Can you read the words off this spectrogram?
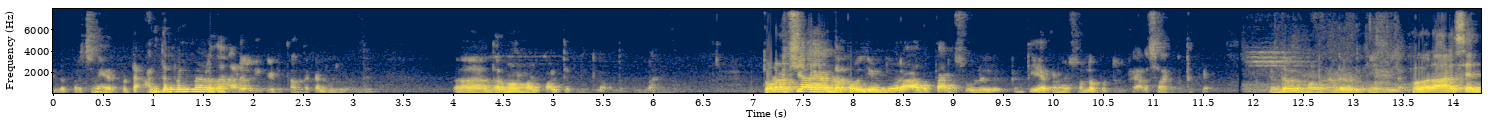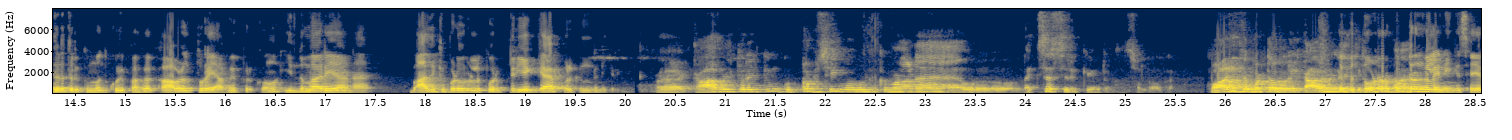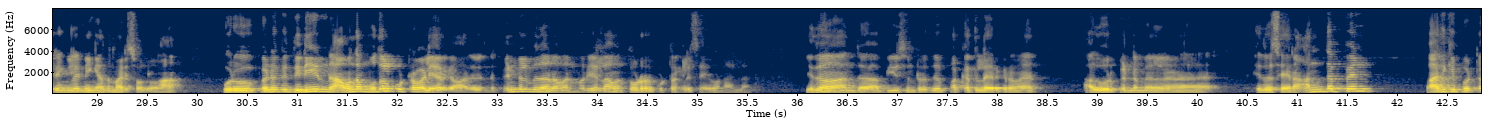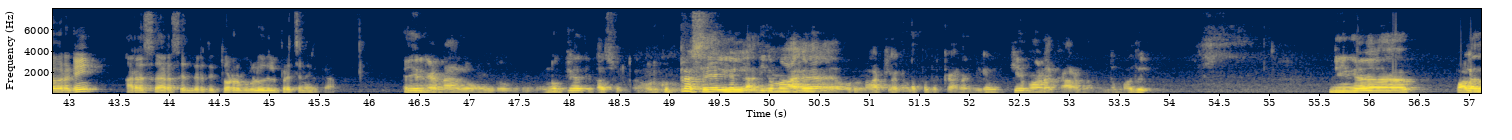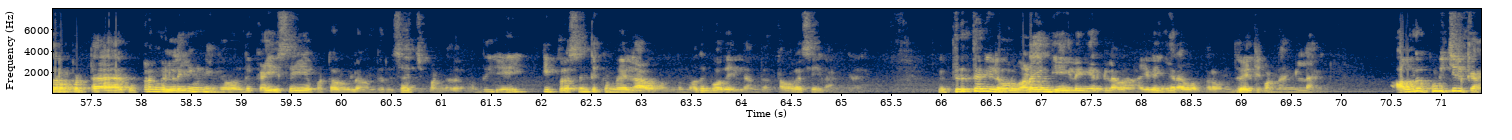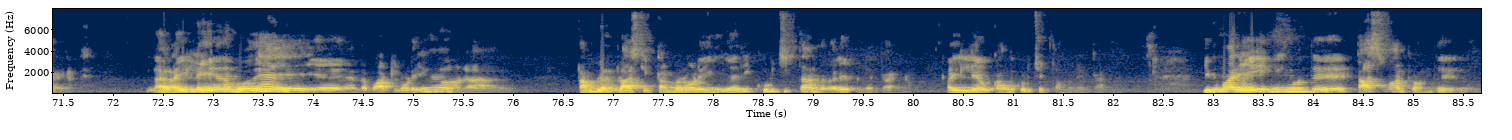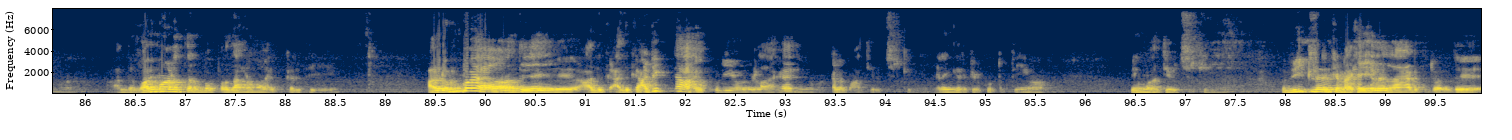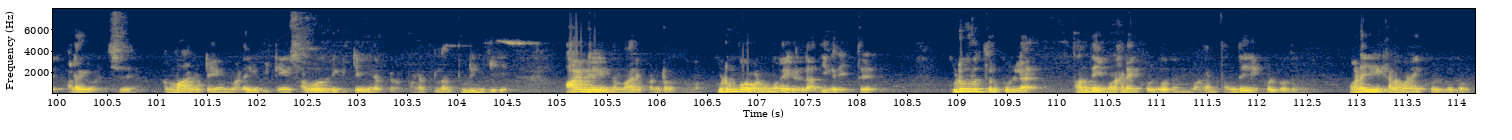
இது பிரச்சனை ஏற்பட்டு அந்த பெண் மேலே தான் நடவடிக்கை எடுத்து அந்த கல்லூரி வந்து ஆஹ், தர்மாம்பாள் பாலிடெக்னிக்கில் வந்து பண்ணாங்க. தொடர்ச்சியாக அந்த பகுதி வந்து ஒரு ஆபத்தான சூழல் இருக்குன்ட்டு ஏற்கனவே சொல்லப்பட்டிருக்கு அரசாங்கத்துக்கு. எந்த விதமான நடவடிக்கையும் இல்லை. இப்போ ஒரு அரசு எந்திரத்திற்கும் அது குறிப்பாக காவல்துறை அமைப்பிற்கும் இந்த மாதிரியான பாதிக்கப்படுபவர்களுக்கு ஒரு பெரிய கேப் இருக்குன்னு நினைக்கிறீங்க? காவல்துறைக்கும் குற்றம் செய்பவர்களுக்குமான ஒரு நெக்ஸஸ் இருக்குன்னு நான் சொல்ல வரேன் பாதிக்கப்பட்டவர்கள் காவல் இப்போ நிலையத்துக்கு தொடர் குற்றங்களை நீங்க செய்யறீங்களே நீங்க அந்த மாதிரி சொல்லலாம். ஒரு பெண்ணுக்கு திடீர்னு அவன் தான் முதல் குற்றவாளியா இருக்கான். அது இந்த பெண்கள் மீதான வன்முறை எல்லாம் அவன் தொடர் குற்றங்களை செய்வானா இல்லை. ஏதோ அந்த அபியூஸ்ன்றது பக்கத்துல இருக்கிறவன் அது ஒரு பெண்ணை மேல ஏதோ செய்கிறான் அந்த பெண் பாதிக்கப்பட்டவர்கள் அரசு அரசுந்திரத்தை தொடர்பு கொள்வதில் பிரச்சனை இருக்கா? இருங்க நான் அது உங்களுக்கு இன்னும் கிளியர் கட்டாக சொல்கிறேன் ஒரு குற்ற செயல்கள் அதிகமாக ஒரு நாட்டில் நடப்பதற்கான மிக முக்கியமான காரணம் வந்து மது. நீங்கள் பலதரப்பட்ட குற்றங்கள்லையும் நீங்கள் வந்து கைது செய்யப்பட்டவர்களை வந்து ரிசர்ச் பண்ணதை வந்து எயிட்டி பர்சன்ட்டுக்கு மேலே அவங்க வந்து மது போதையில் அந்த தவறை செய்கிறாங்க திருத்தணியில் ஒரு வட இந்திய இளைஞர்களை இளைஞரை ஒருத்தரை வந்து இது பண்ணாங்கல்ல அவங்க குடிச்சிருக்காங்க. ரயிலில் ஏறும்போதே அந்த பாட்டிலோடையும் டம்ளர் பிளாஸ்டிக் டம்ளரோடையும் ஏறி குடிச்சிட்டு தான் அந்த வேலையை பண்ணியிருக்காங்க. ரயிலே உட்காந்து குடிச்சிட்டு தான் பண்ணியிருக்காங்க. இது மாதிரி நீங்கள் வந்து டாஸ்மார்க்கை வந்து அந்த வருமானத்தை ரொம்ப பிரதானமாக கருதி அது ரொம்ப வந்து அதுக்கு அதுக்கு அடிக்ட் ஆகக்கூடியவர்களாக நீங்கள் மக்களை மாற்றி வச்சுருக்கீங்க. இளைஞர்கள் கூட்டத்தையும் நீங்கள் மாற்றி வச்சுருக்கீங்க. வீட்டில் இருக்க நகைகளெல்லாம் எடுத்துகிட்டு வந்து அடகு வச்சு அம்மாக்கிட்டேயும் மனைவிக்கிட்டேயும் சகோதரிக்கிட்டேயும் இருக்கிற பணத்தில் புடுங்கி ஆண்கள் இந்த மாதிரி பண்ணுறதும் குடும்ப வன்முறைகள் அதிகரித்து குடும்பத்திற்குள்ள தந்தை மகனை கொள்வதும் மகன் தந்தையை கொள்வதும் மனைவி கணவனை கொள்வதும்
